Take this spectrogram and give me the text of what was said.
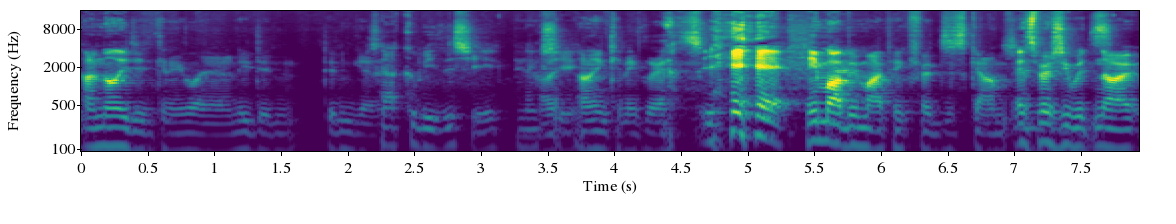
I nearly did Kenny Blair, and he didn't, didn't get it. That could be this year, next I, year. I think Kenny Blair. Yeah. He might be my pick for just gum, especially with no,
